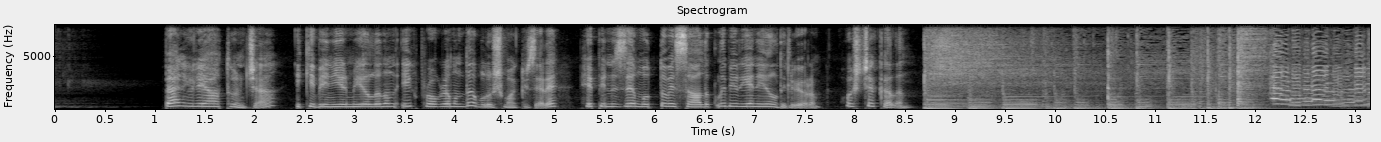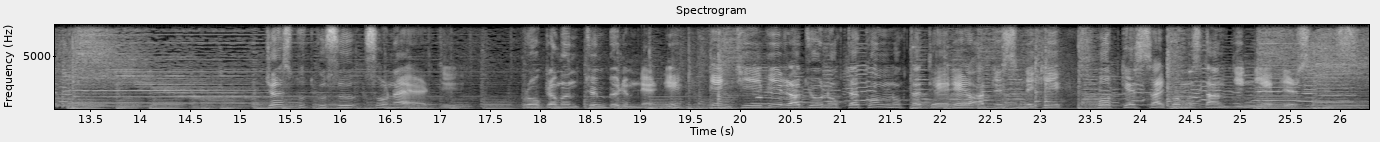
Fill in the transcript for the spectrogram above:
Ben Hülya Tunça. 2020 yılının ilk programında buluşmak üzere. Hepinize mutlu ve sağlıklı bir yeni yıl diliyorum. Hoşçakalın. Caz tutkusu sona erdi. Programın tüm bölümlerini ntvradio.com.tr adresindeki podcast sayfamızdan dinleyebilirsiniz.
